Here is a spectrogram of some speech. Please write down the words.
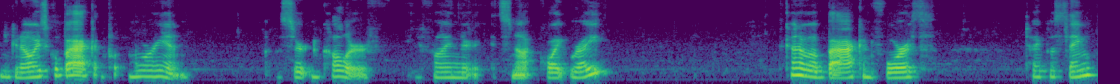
You can always go back and put more in a certain color you find that it's not quite right. It's kind of a back and forth type of thing.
